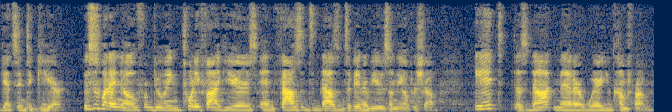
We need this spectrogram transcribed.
gets into gear. This is what I know from doing 25 years and thousands and thousands of interviews on The Oprah Show. It does not matter where you come from.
